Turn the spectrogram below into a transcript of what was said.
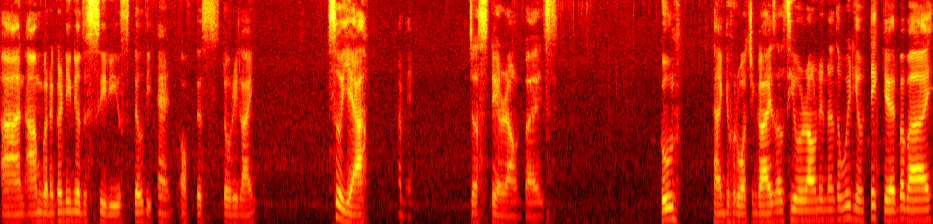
And I'm gonna continue this series till the end of this storyline. So yeah, I mean, just stay around, guys. Cool. Thank you for watching, guys. I'll see you around in another video. Take care. Bye bye.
